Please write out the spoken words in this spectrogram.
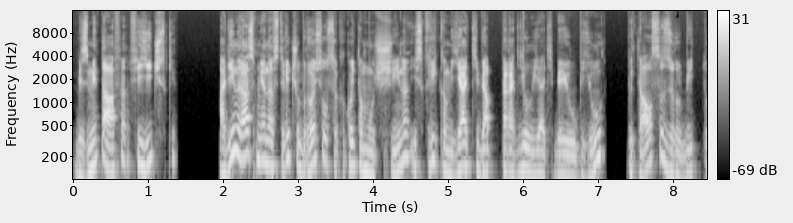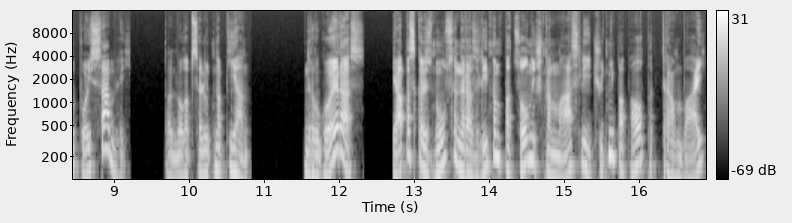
Без метафор, физически. Один раз мне навстречу бросился какой-то мужчина и с криком «Я тебя породил, я тебя и убью» пытался зарубить тупой саблей. Тот был абсолютно пьян. Другой раз я поскользнулся на разлитом подсолнечном масле и чуть не попал под трамвай.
